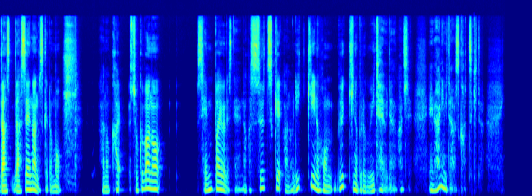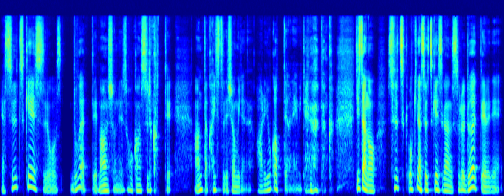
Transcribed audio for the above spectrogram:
脱線なんですけども、あの、職場の先輩がですね、なんかスーツケあの、リッキーの本、リッキーのブログ見たよみたいな感じで、え、何見たんですか？って聞いたら、いや、スーツケースをどうやってマンションで保管するかって、あんた書いてたでしょ？みたいな。あれよかったよね？みたいな。なんか、実はあの、スーツ、大きなスーツケースがあるんです。それをどうやってね、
